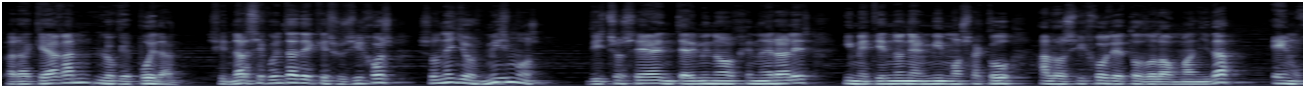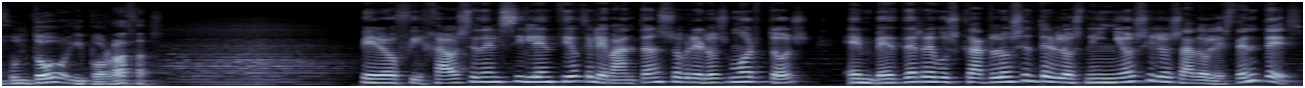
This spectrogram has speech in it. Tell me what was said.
para que hagan lo que puedan, sin darse cuenta de que sus hijos son ellos mismos, dicho sea en términos generales y metiendo en el mismo saco a los hijos de toda la humanidad, en junto y por razas. Pero fijaos en el silencio que levantan sobre los muertos en vez de rebuscarlos entre los niños y los adolescentes.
